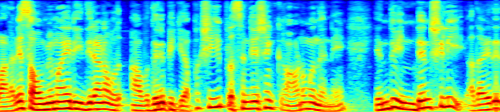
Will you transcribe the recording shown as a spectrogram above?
വളരെ സൗമ്യമായ രീതിയിലാണ് അവ- അവതരിപ്പിക്കുക. പക്ഷേ ഈ പ്രസന്റേഷൻ കാണുമ്പോൾ തന്നെ എന്തോ ഇന്റൻഷ്യലി അതായത്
